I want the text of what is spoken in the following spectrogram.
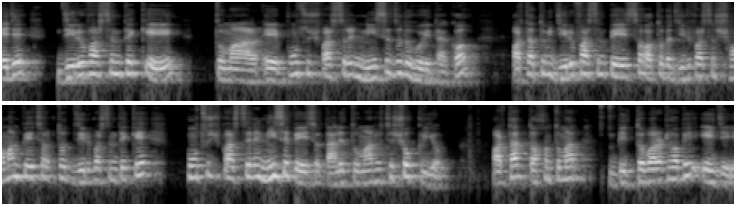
এই যে জিরো পার্সেন্ট থেকে তোমার এই পঁচিশ পার্সেন্টের নিচে যদি হয়ে থাকো, অর্থাৎ তুমি জিরো পার্সেন্ট পেয়েছ অথবা জিরো পার্সেন্ট সমান পেয়েছ অর্থাৎ জিরো পার্সেন্ট থেকে পঁচিশ পার্সেন্টের নিচে পেয়েছ, তাহলে তোমার হচ্ছে সক্রিয়। অর্থাৎ তখন তোমার বৃত্ত বারোট হবে এই যে,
